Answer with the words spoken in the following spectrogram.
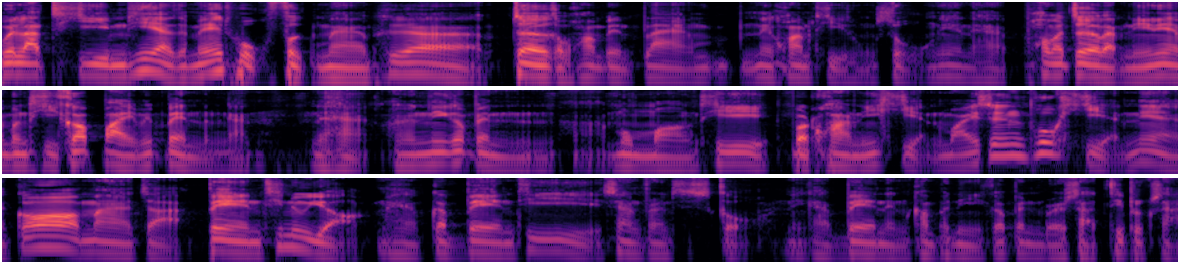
เวลาทีมที่อาจจะไม่ได้ถูกฝึกมาเพื่อเจอกับความเปลี่ยนแปลงในความถี่สูงๆเนี่ยนะครับพอมาเจอแบบนี้เนี่ยบางทีก็ไปไม่เป็นเหมือนกัน นะฮะเพราะนี่ก็เป็นมุมมองที่บทความนี้เขียนไว้ซึ่งผู้เขียนเนี่ยก็มาจากเบนที่นิวยอร์กนะครับกับเบนที่ซานฟรานซิสโกนะครับเบนแอนด์คอมพานีก็เป็นบริษัทที่ปรึกษา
